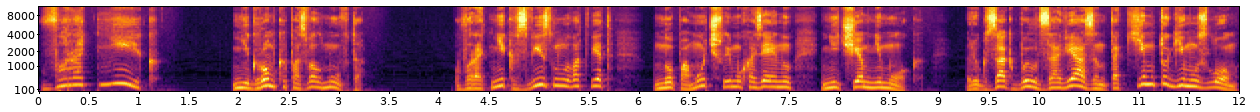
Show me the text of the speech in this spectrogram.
«Воротник!» Негромко позвал муфта. Воротник взвизгнул в ответ, но помочь своему хозяину ничем не мог. Рюкзак был завязан таким тугим узлом,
